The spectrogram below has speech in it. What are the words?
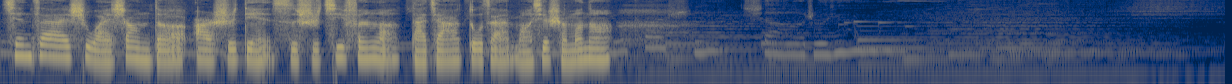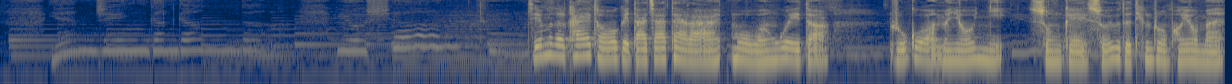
现在是晚上的二十点四十七分了，大家都在忙些什么呢？节目的开头给大家带来莫文蔚的《如果没有你》，送给所有的听众朋友们。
